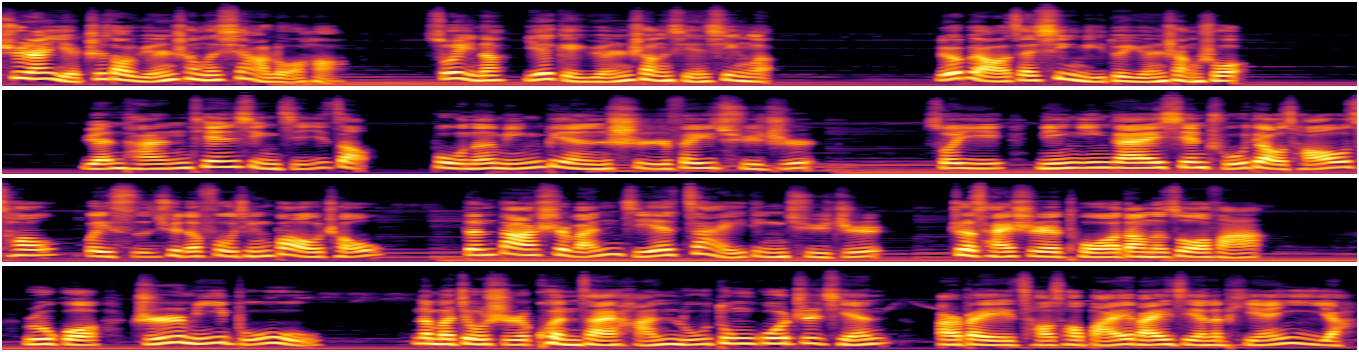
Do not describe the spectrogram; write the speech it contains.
居然也知道袁尚的下落哈，所以呢也给袁尚写信了。刘表在信里对袁尚说：“袁谭天性急躁，不能明辨是非曲直，所以您应该先除掉曹操，为死去的父亲报仇，等大事完结再定曲直，这才是妥当的做法。”如果执迷不悟，那么就是困在寒炉东郭之前，而被曹操白白捡了便宜呀。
